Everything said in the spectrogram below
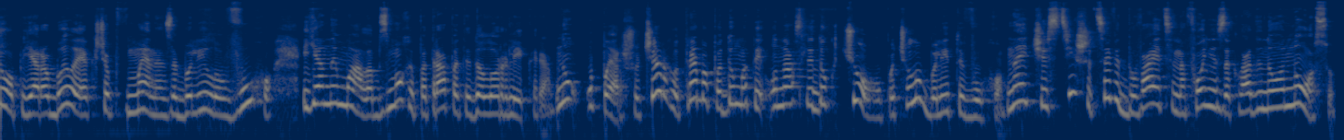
що б я робила, якщо б в мене заболіло вухо, і я не мала б змоги потрапити до лор-лікаря? Ну, у першу чергу, треба подумати, унаслідок чого почало боліти вухо. Найчастіше це відбувається на фоні закладеного носу,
